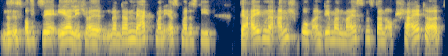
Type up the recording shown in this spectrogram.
Und das ist oft sehr ehrlich, weil man, dann merkt man erstmal, dass die, der eigene Anspruch, an dem man meistens dann auch scheitert,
